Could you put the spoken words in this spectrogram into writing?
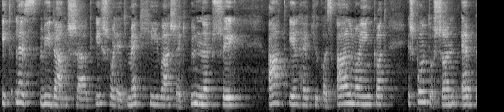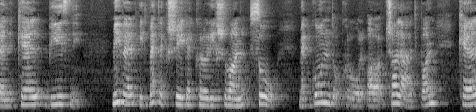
Itt lesz vidámság is, vagy egy meghívás, egy ünnepség, átélhetjük az álmainkat, és pontosan ebben kell bízni. Mivel itt betegségekről is van szó, meg gondokról a családban, kell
